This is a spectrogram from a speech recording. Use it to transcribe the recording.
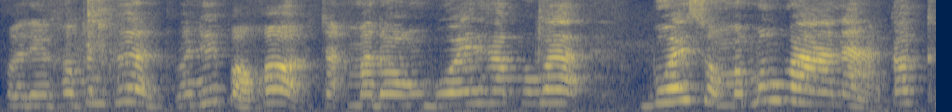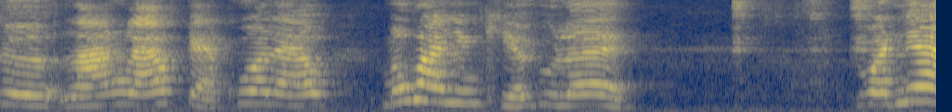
สวัสดีครับเพื่อนๆ วันนี้ป๋อก็จะมาดองบวยนะครับ เพราะว่าบวยส่งมาเมื่อวานอะ ก็คือล้างแล้วแกะคั่วแล้ว เมื่อวานยังเขียวอยู่เลย วันเนี้ย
